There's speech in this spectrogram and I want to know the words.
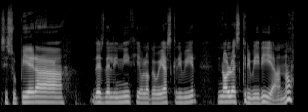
si supiera desde el inicio lo que voy a escribir, no lo escribiría, ¿no?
